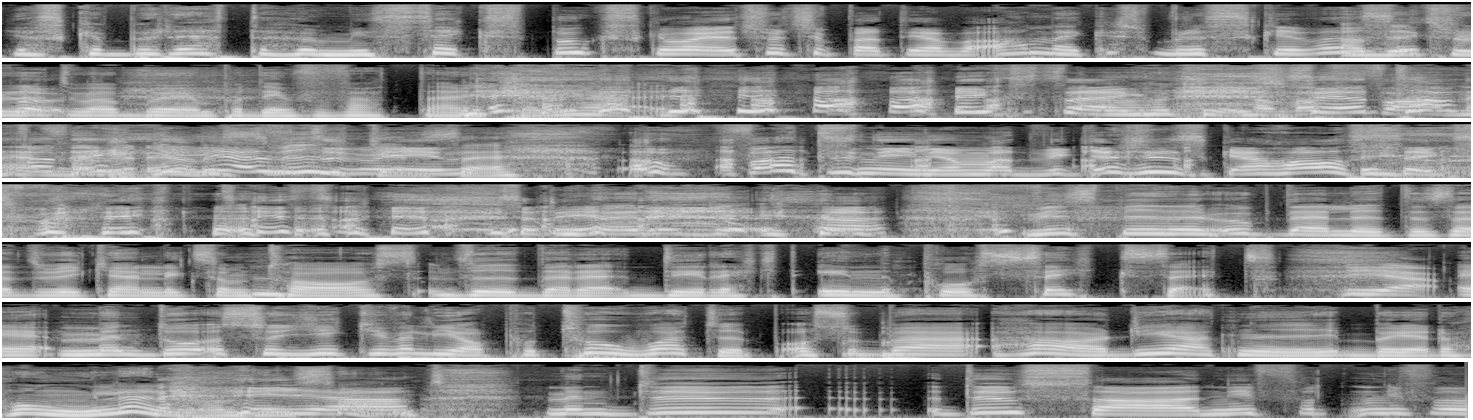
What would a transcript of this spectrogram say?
jag ska berätta hur min sexbok ska vara. Jag tror typ att jag var, ah, men jag kanske borde skriva en Ja, du sexbok. trodde att det var början på din författarkarriär? Exakt. Ja, okej. Ja, Så vad jag tappade helt min uppfattning om att vi kanske ska ha sex på riktigt. Vi speedar upp det här lite så att vi kan liksom ta oss vidare direkt in på sexet. Ja. Eh, men då så gick ju väl jag på toa typ och så bara hörde jag att ni började hångla eller någonting Ja, sånt. men du, du sa ni får, ni får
